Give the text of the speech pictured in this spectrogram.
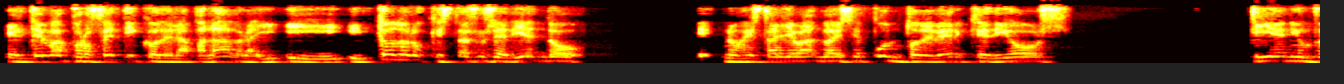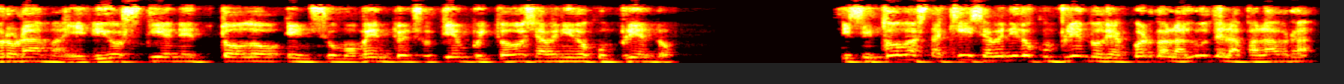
el tema profético de la palabra y, todo lo que está sucediendo eh, nos está llevando a ese punto de ver que Dios tiene un programa y Dios tiene todo en su momento, en su tiempo y todo se ha venido cumpliendo. Y si todo hasta aquí se ha venido cumpliendo de acuerdo a la luz de la palabra,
